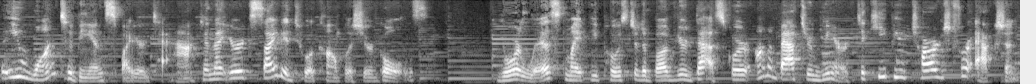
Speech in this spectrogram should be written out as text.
that you want to be inspired to act and that you're excited to accomplish your goals. Your list might be posted above your desk or on a bathroom mirror to keep you charged for action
